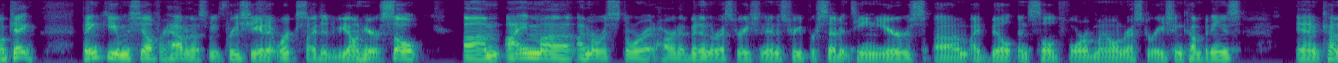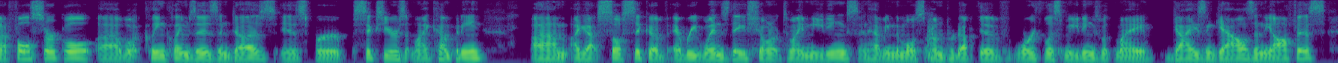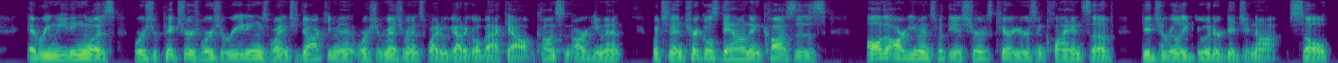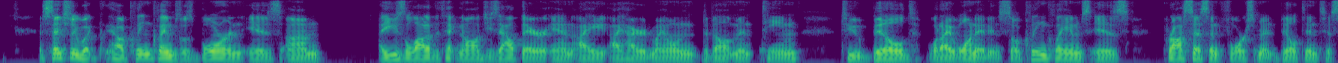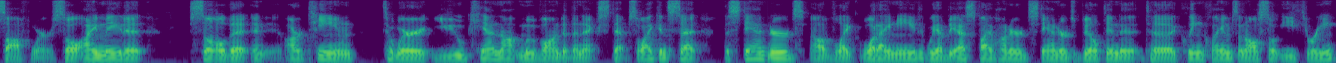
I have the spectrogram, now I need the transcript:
Okay. Thank you, Michelle, for having us. We appreciate it. We're excited to be on here. So, um, I'm uh, I'm a restorer at heart. I've been in the restoration industry for 17 years. Um, I built and sold four of my own restoration companies, and kind of full circle. Uh, what Clean Claims is and does is for six years at my company. Um, I got so sick of every Wednesday showing up to my meetings and having the most unproductive, worthless meetings with my guys and gals in the office. Every meeting was, "Where's your pictures? Where's your readings? Why didn't you document? Where's your measurements? Why do we got to go back out?" Constant argument which then trickles down and causes all the arguments with the insurance carriers and clients of did you really do it or did you not? So essentially what how clean claims was born is um, I use a lot of the technologies out there and I I hired my own development team to build what I wanted. And so clean claims is process enforcement built into software. So I made it so that and our team to where you cannot move on to the next step. So I can set the standards of like what I need. We have the S500 standards built into to clean claims and also E3.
